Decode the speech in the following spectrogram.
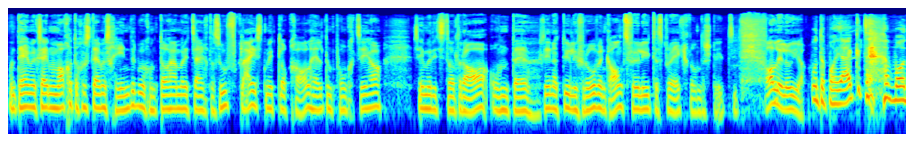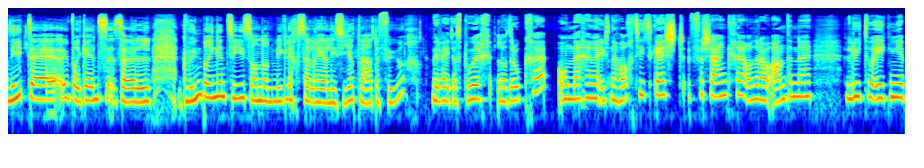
Und dann haben wir gesagt, wir machen doch aus dem ein Kinderbuch. Und da haben wir jetzt eigentlich das aufgeleistet mit lokalhelden.ch sind wir jetzt da dran und äh, sind natürlich froh, wenn ganz viele Leute das Projekt unterstützen. Halleluja. Und ein Projekt, das nicht äh, übrigens soll gewinnbringend sein, sondern wirklich soll realisiert werden für? Wir wollen das Buch drucken und dann unseren Hochzeitsgästen verschenken oder auch anderen Leuten, die irgendwie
